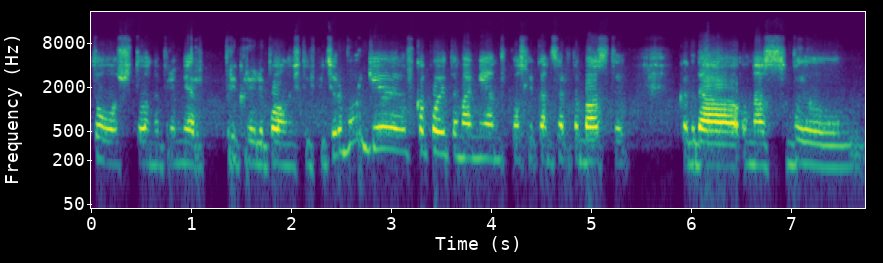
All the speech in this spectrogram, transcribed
то, что, например, прикрыли полностью в Петербурге в какой-то момент после концерта Басты, когда у нас был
